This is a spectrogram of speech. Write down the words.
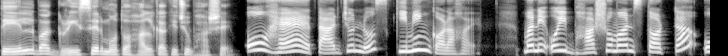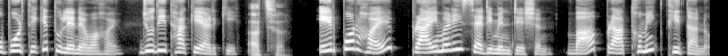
তেল বা গ্রিসের মতো হালকা কিছু ভাসে? ও হ্যাঁ তার জন্য স্কিমিং করা হয়। মানে ওই ভাসমান স্তরটা ওপর থেকে তুলে নেওয়া হয় যদি থাকে আর কি। আচ্ছা। এরপর হয় প্রাইমারি সেডিমেন্টেশন বা প্রাথমিক থিতানো।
